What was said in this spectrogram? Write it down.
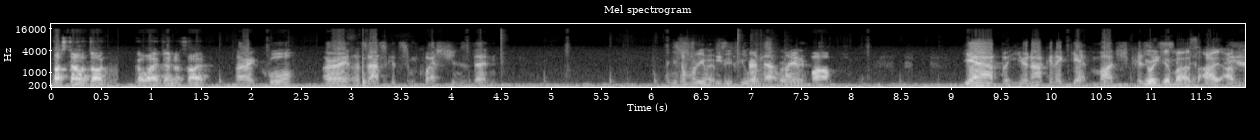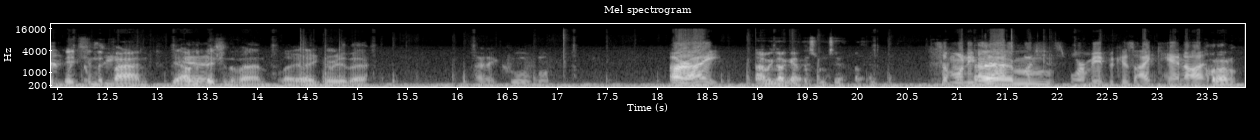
Last out dog go identified. All right, cool. All right, let's ask it some questions then. I can Someone stream it for you if you turn want. that Squirrely. lamp off. Yeah, but you're not gonna get much because You won't get much. I, I'm the bitch in the van. Yeah, I'm the bitch in the van. Like, I ain't going there. All right, cool. All right, Uh, we gotta get this one too. I think. someone needs to ask Um, questions for me because I cannot. Hold on.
